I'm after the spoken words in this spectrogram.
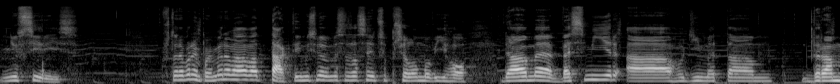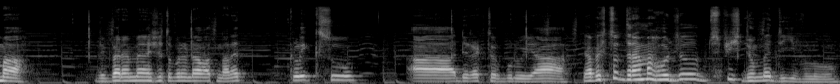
New series. Už to nebudeme pojmenovávat. Tak, teď musíme vymyslet zase něco přelomového. Dáme vesmír a hodíme tam drama. Vybereme, že to budeme dávat na Netflixu a direktor budu já. Já bych to drama hodil spíš do medievalu.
